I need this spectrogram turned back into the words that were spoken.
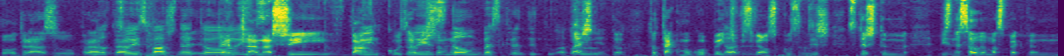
bo od razu, No prawda? co jest ważne, y, to Pętla jest, na szyi w banku to, to jest zawieszona. dom bez kredytu, absolutnie. Właśnie, to, to tak mogło być Tak. w związku z też, z też tym biznesowym aspektem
